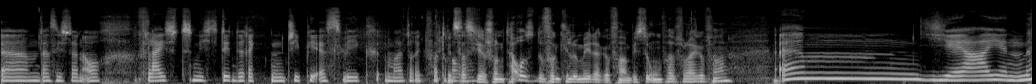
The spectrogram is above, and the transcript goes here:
ähm, dass ich dann auch vielleicht nicht den direkten GPS-Weg immer direkt vertraue. Jetzt hast du ja schon tausende von Kilometern gefahren. Bist du unfallfrei gefahren? Ähm, ja,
